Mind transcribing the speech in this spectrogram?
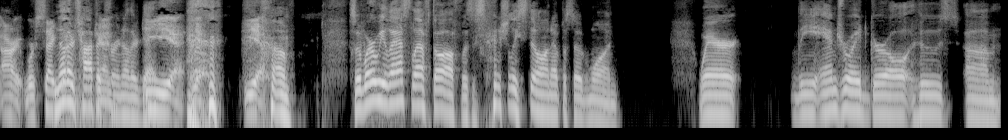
all right, we're segueing Another topic again. for another day. Yeah, yeah, yeah. um, so where we last left off was essentially still on episode one, where the android girl, who's um,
